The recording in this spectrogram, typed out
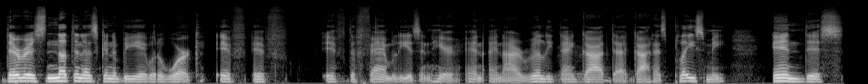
there is nothing that's going to be able to work if if if the family isn't here. And and I really thank mm-hmm. God that God has placed me in this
